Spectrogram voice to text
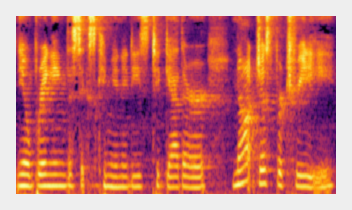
you know bringing the six communities together not just for treaty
